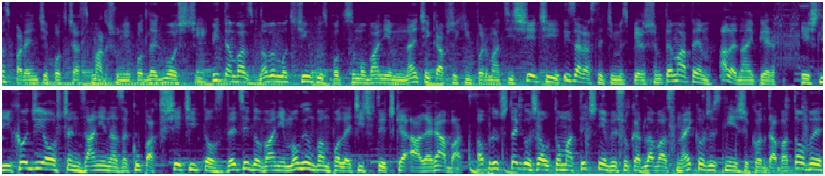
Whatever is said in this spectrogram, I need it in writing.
transparencie podczas Marszu Niepodległości. Witam Was w nowym odcinku z podsumowaniem najciekawszych informacji z sieci i zaraz lecimy z pierwszym tematem, ale najpierw. Jeśli chodzi o oszczędzanie na zakupach w sieci, to zdecydowanie mogę Wam polecić wtyczkę Ale Rabat. Oprócz tego, że automatycznie wyszuka dla Was najkorzystniejszy kod rabatowy,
